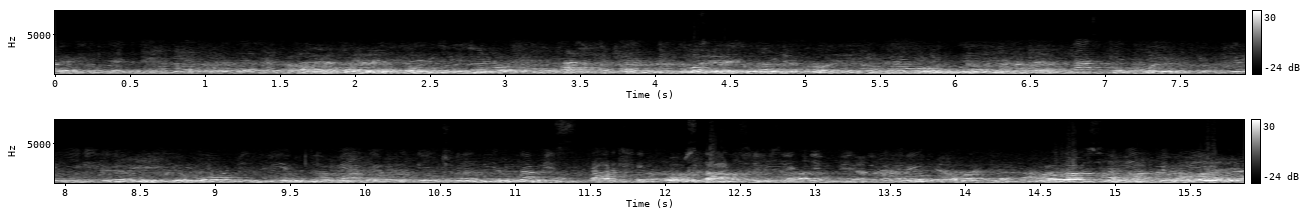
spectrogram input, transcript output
перший день нас побоїв, вірніше, його підвів до мене один чоловік, там із старших повстанців, з яким він дружив, ось, він підвів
